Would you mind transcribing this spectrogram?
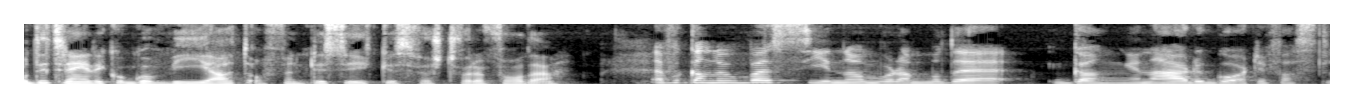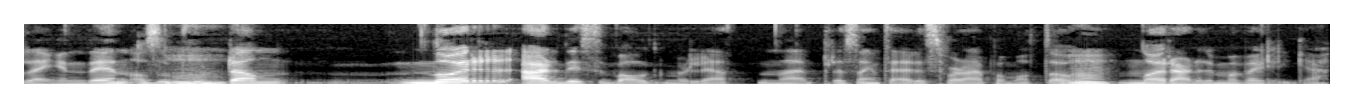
Og de trenger ikke å gå via et offentlig sykehus først for å få det. Ja, for kan du bare si noe om hvordan måte, gangen er? Du går til fastlegen din. Altså, mm. hvordan, når er det disse valgmulighetene presenteres for deg? på en måte, og mm. Når er det du må velge?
